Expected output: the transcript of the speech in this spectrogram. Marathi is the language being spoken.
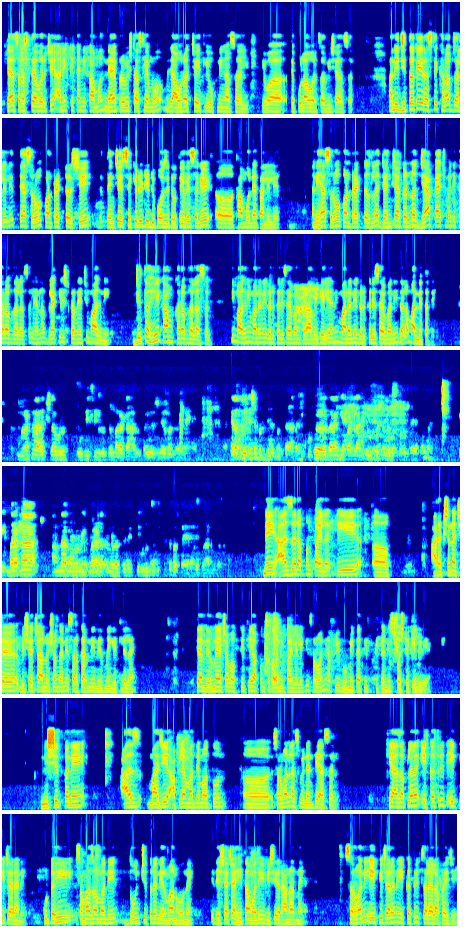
त्याच रस्त्यावरचे अनेक ठिकाणी कामं न्यायप्रविष्ट असल्यामुळं म्हणजे औराजच्या इथली ओपनिंग असेल किंवा त्या पुलावरचा विषय असेल. आणि जिथं काही रस्ते खराब झालेले त्या सर्व कॉन्ट्रॅक्टर्सचे त्यांचे सेक्युरिटी डिपॉझिट होते हे सगळे थांबवण्यात आलेले आहेत. आणि ह्या सर्व कॉन्ट्रॅक्टर्सला ज्यांच्याकडनं ज्या पॅचमध्ये खराब झालं असेल ह्यांना ब्लॅकलिस्ट करण्याची मागणी. जिथंही काम खराब झालं असेल ती मागणी माननीय गडकरी साहेबांकडे आम्ही केली आणि माननीय गडकरी साहेबांनी त्याला मान्यता दिली. मराठा आरक्षणावर ओबीसी विरुद्ध मराठा हा संघर्ष निर्माण झाला आहे. त्याला तुम्ही कशा पद्धतीने बघता? आता ही कुठं जरांगी पाटील आणखी उपोषणाला आहेत एक मराठा आमदार म्हणून एक मराठा समाजाचा व्यक्ती म्हणून तुम्ही कसं बघताय? नाही आज जर आपण पाहिलं की आरक्षणाच्या विषयाच्या अनुषंगाने सरकारने निर्णय घेतलेला आहे. त्या निर्णयाच्या बाबतीतही आपण सर्वांनी पाहिलेलं आहे की सर्वांनी आपली भूमिका ती ठिकाणी स्पष्ट केलेली आहे. निश्चितपणे आज माझी आपल्या माध्यमातून सर्वांनाच विनंती असेल की आज आपल्याला एकत्रित एक विचाराने कुठंही समाजामध्ये दोन चित्र निर्माण होऊ नये हे देशाच्या हितामध्ये विषय राहणार नाही. सर्वांनी एक विचाराने एकत्रित चालायला पाहिजे.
